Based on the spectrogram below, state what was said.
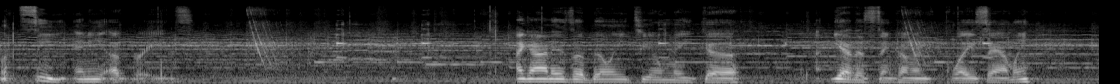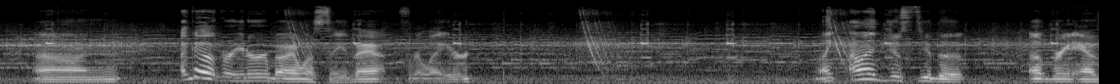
Let's see any upgrades. I got his ability to make, uh, yeah, this didn't come in play, sadly. Um, I got a grader, but I to save that for later. Like, I just do the upgrade as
